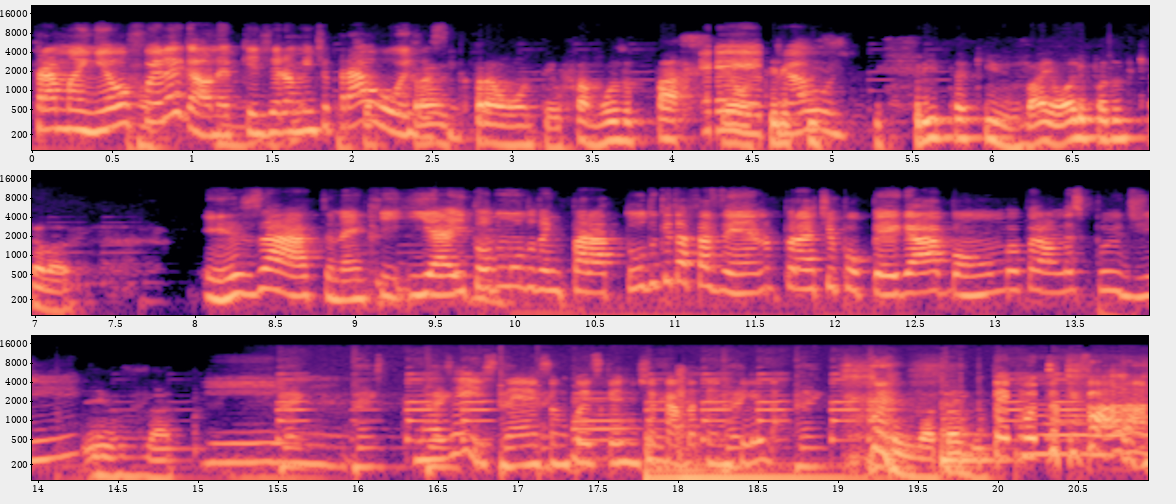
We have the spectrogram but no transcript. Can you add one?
Pra amanhã foi legal, né? Porque geralmente é pra hoje, pra, assim. pra ontem. O famoso pastel, É, aquele que, hoje. frita que vai óleo pra tudo que é lado. Exato, né? Que, e aí todo mundo tem que parar tudo que tá fazendo pra, tipo, pegar a bomba pra ela não explodir. Exato. E. Mas é isso, né? São coisas que a gente acaba tendo que lidar. Exatamente. tem muito o que falar.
